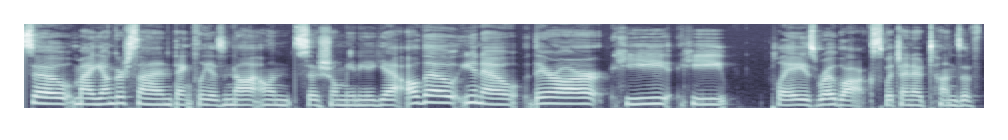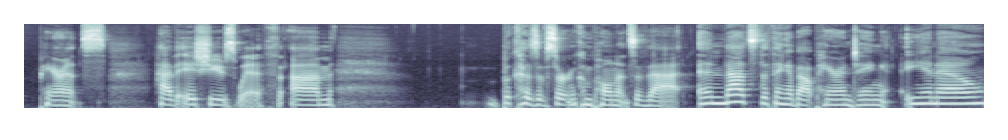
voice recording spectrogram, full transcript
so my younger son, thankfully, is not on social media yet. Although you know there are he he plays Roblox, which I know tons of parents have issues with. Um, because of certain components of that. And that's the thing about parenting, you know.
